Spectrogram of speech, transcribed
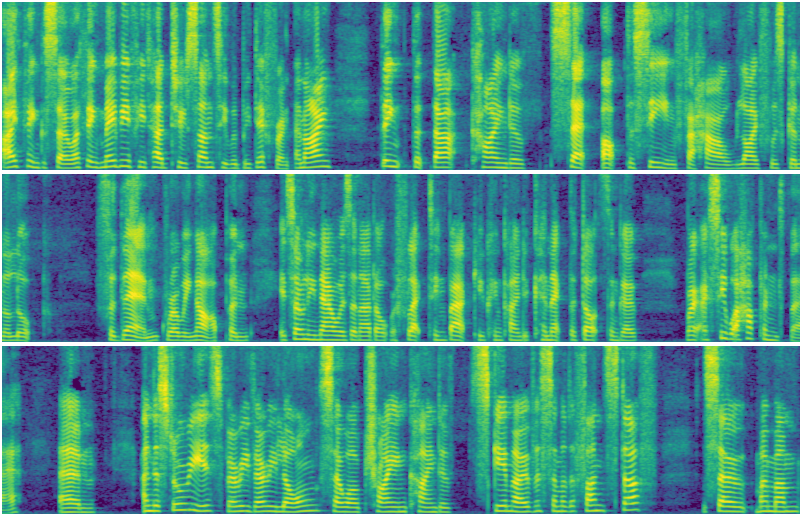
I think so. I think maybe if he'd had two sons, he would be different. And I think that that kind of set up the scene for how life was going to look for them growing up. And it's only now, as an adult reflecting back, you can kind of connect the dots and go, right, I see what happened there. Um, and the story is very, very long. So I'll try and kind of skim over some of the fun stuff. So my mum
